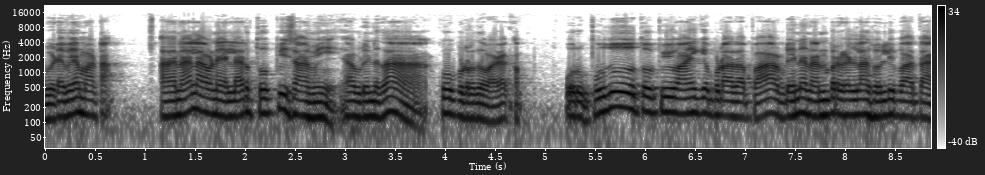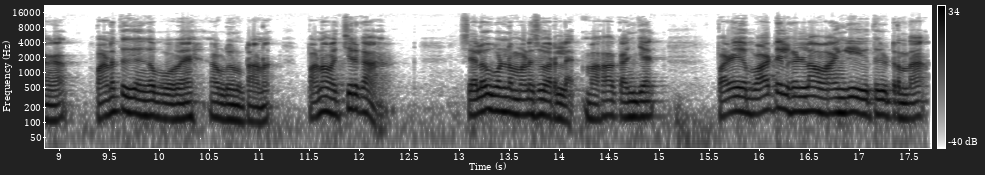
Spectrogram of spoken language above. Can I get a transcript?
விடவே மாட்டான். அதனால் அவனை எல்லாரும் தொப்பி சாமி அப்படின்னு தான் கூப்பிடுறது வழக்கம். ஒரு புது தொப்பி வாங்கிக்கப்படாதாப்பா அப்படின்னு நண்பர்கள்லாம் சொல்லி பார்த்தாங்க. பணத்துக்கு எங்கே போவேன் அப்படின்னு பணம் வச்சுருக்கான். செலவு பண்ண மனசு வரல. மகா கஞ்சன். பழைய பாட்டில்கள்லாம் வாங்கி விற்றுக்கிட்டு இருந்தான்.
